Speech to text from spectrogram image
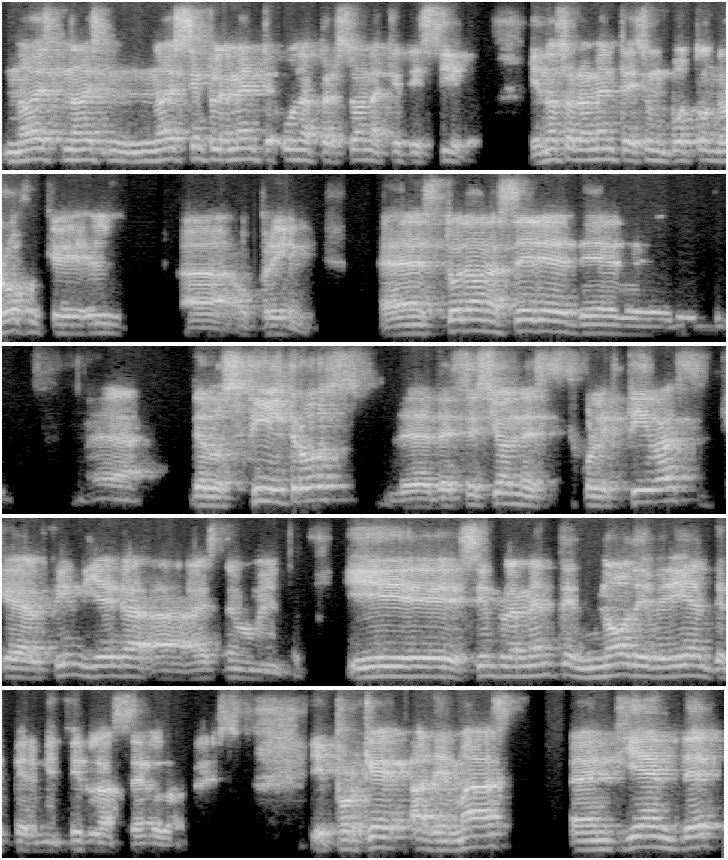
No es, no, es, no es simplemente una persona que decide y no solamente es un botón rojo que él oprime. Es toda una serie de, de los filtros de decisiones colectivas que al fin llega a, este momento y simplemente no deberían de permitirlo hacerlo. Y porque además entiende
